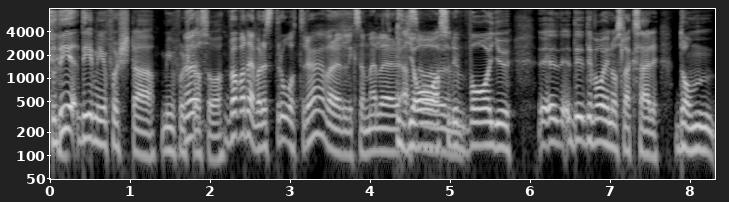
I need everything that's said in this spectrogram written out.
Så det, det är min första, min första Men, så. Vad var det? Var det stråtrövare liksom? Eller, alltså, ja, alltså det var ju, eh, det, det var ju någon slags här, de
